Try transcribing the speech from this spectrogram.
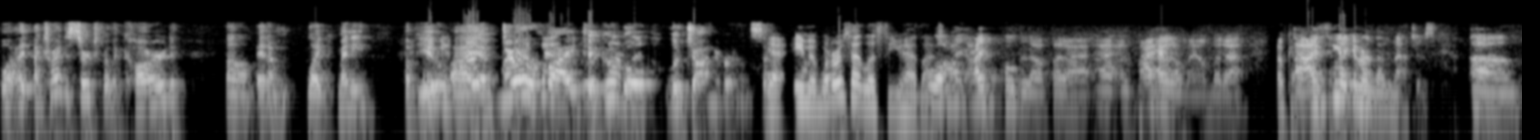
well, I, I tried to search for the card, Um, and I'm like many of you, Amy, I am where was that- terrified to where was that Google Lucha Underground. So Yeah, Eamon, where was that list that you had last Well, week? I, I pulled it up, but uh, I, I had it on my own. But uh, Okay. I think I can run down the matches. Um,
